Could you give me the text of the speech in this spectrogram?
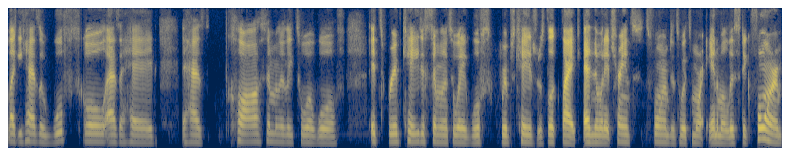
like he has a wolf skull as a head. It has claw similarly to a wolf. Its rib cage is similar to what a wolf's rib cage was look like. And then when it transforms into its more animalistic form,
